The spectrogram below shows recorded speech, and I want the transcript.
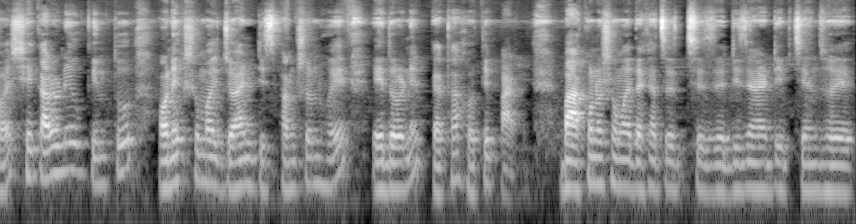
হয়, সে কারণেও কিন্তু অনেক সময় জয়েন্ট ডিসফাংশন হয়ে এই ধরনের ব্যথা হতে পারে। বা কোনো সময় দেখা যাচ্ছে যে ডিজেনারেটিভ চেঞ্জ হয়ে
